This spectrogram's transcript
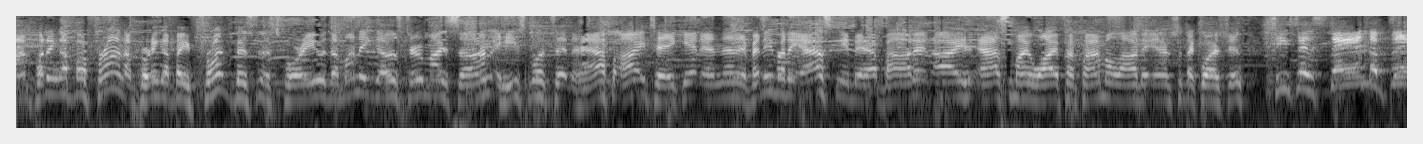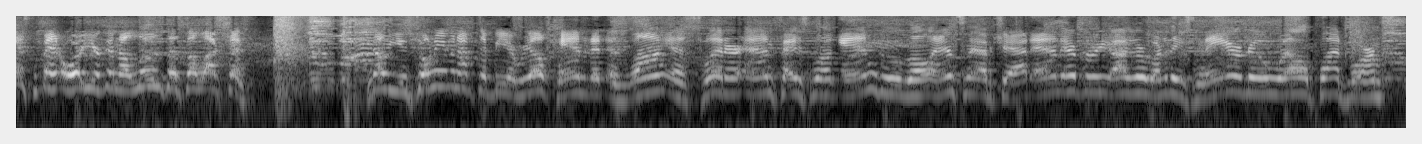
I'm putting up a front. I'm putting up a front business for you. The money goes through my son. He splits it in half. I take it. And then if anybody asks me about it, I ask my wife if I'm allowed to answer the question. She says, stay in the basement or you're going to lose this election. No, you don't even have to be a real candidate as long as Twitter and Facebook and Google and Snapchat and every other one of these ne'er-do-well platforms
